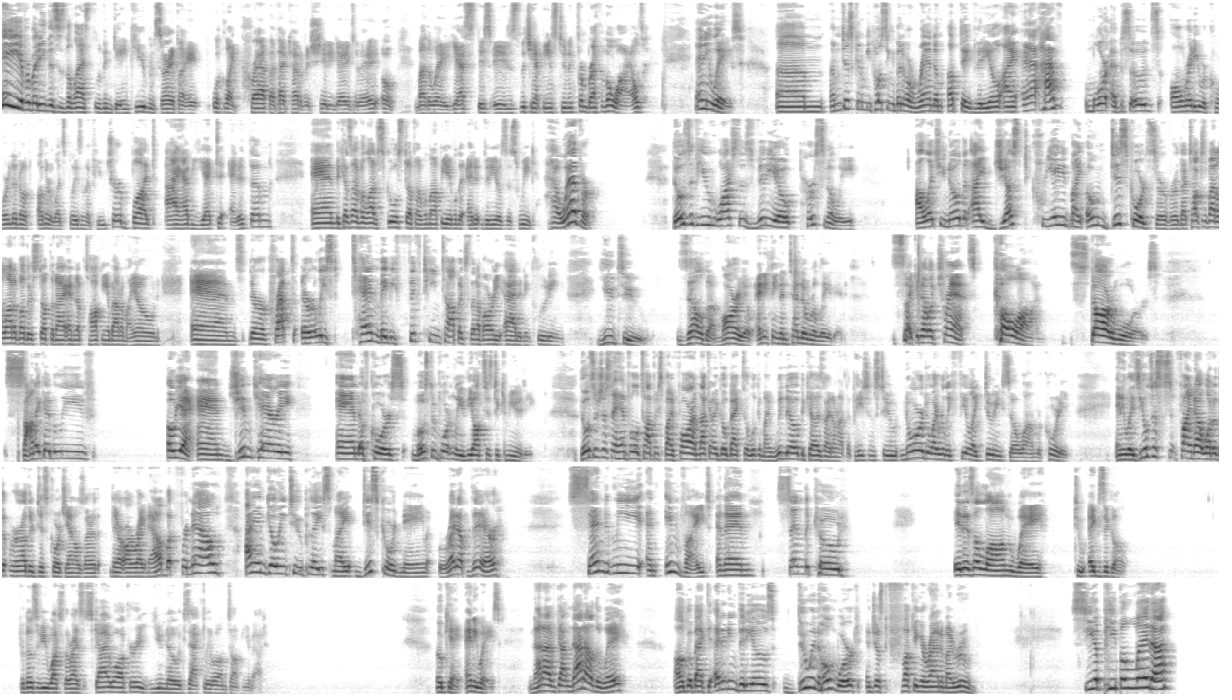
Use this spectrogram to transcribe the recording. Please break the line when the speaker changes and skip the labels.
Hey everybody, this is the last living GameCube. I'm sorry if I look like crap. I've had kind of a shitty day today. Oh, by the way, yes, this is the Champion's Tunic from Breath of the Wild. Anyways, um, I'm just going to be posting a bit of a random update video. I have more episodes already recorded of other Let's Plays in the future, but I have yet to edit them. And because I have a lot of school stuff, I will not be able to edit videos this week. However, those of you who watch this video personally, I'll let you know that I just created my own Discord server that talks about a lot of other stuff that I ended up talking about on my own. And there are crap, are at least 10, maybe 15 topics that I've already added, including YouTube, Zelda, Mario, anything Nintendo related, psychedelic trance, Koan, Star Wars, Sonic, I believe, Oh yeah, and Jim Carrey, and of course, most importantly, the autistic community. Those are just a handful of topics by far. I'm not going to go back to look at my window because I don't have the patience to, nor do I really feel like doing so while I'm recording. Anyways, you'll just find out what other, other Discord channels are there are right now. But for now, I am going to place my Discord name right up there. Send me an invite, and then send the code it is a long way to Exegol. For those of you who watch The Rise of Skywalker, you know exactly what I'm talking about. Okay, anyways, now that I've gotten that out of the way, I'll go back to editing videos, doing homework, and just fucking around in my room. See ya people later!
